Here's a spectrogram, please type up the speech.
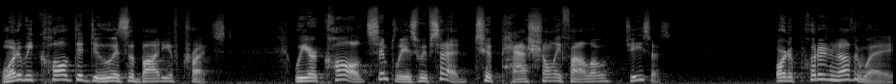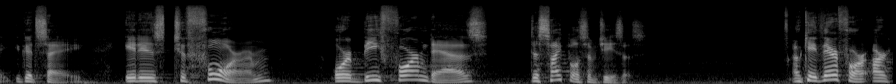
what are we called to do as the body of Christ? We are called, simply as we've said, to passionately follow Jesus. Or to put it another way, you could say, it is to form or be formed as disciples of Jesus. Okay, therefore, our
